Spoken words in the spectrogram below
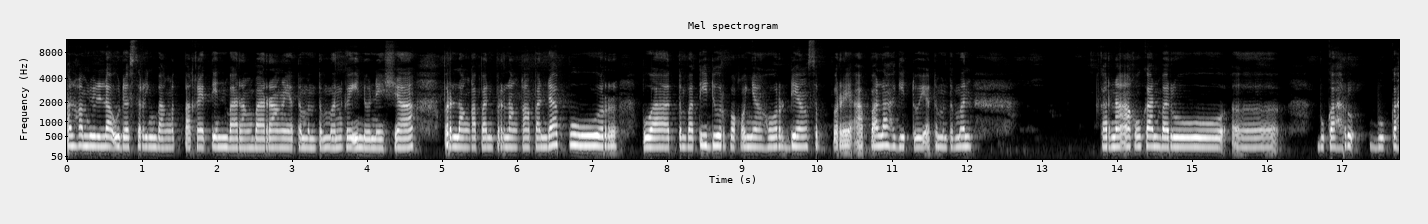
Alhamdulillah udah sering banget paketin barang-barang ya teman-teman ke Indonesia. Perlengkapan-perlengkapan dapur buat tempat tidur pokoknya hordeng spray apalah gitu ya teman-teman. Karena aku kan baru eh, buka buka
